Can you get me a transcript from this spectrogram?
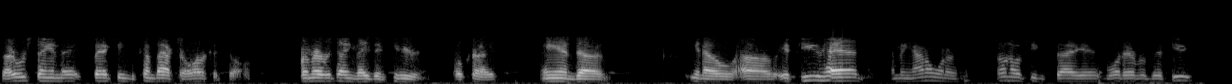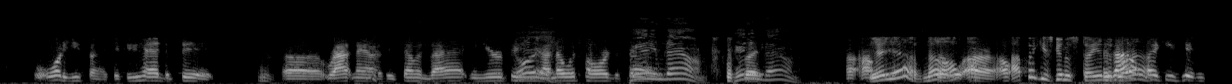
They were saying they expect him to come back to Arkansas from everything they've been hearing. Okay, and uh, you know, uh, if you had, I mean, I don't want to. I don't know if you can say it, whatever, but if you, what do you think? If you had to pick uh, right now, is he coming back? In your opinion, oh, yeah. I know it's hard to say. Pin him down. Pin him down. Uh, yeah, yeah. No, so, uh, I, I, think he's going to stay in the. I don't think he's getting.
